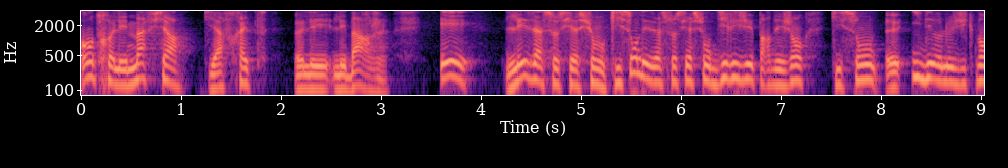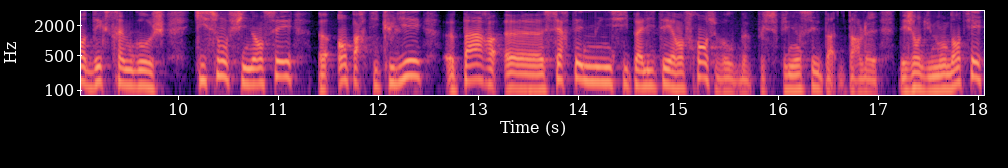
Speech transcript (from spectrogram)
entre les mafias qui affrètent euh, les barges et les associations, qui sont des associations dirigées par des gens qui sont euh, idéologiquement d'extrême gauche, qui sont financées euh, en particulier euh, par certaines municipalités en France, bah, financées par, des gens du monde entier.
